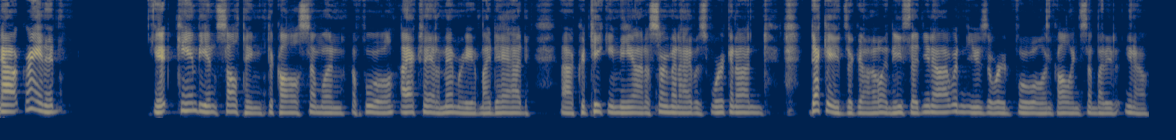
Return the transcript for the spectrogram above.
Now, granted, it can be insulting to call someone a fool. I actually had a memory of my dad uh, critiquing me on a sermon I was working on decades ago, and he said, "You know, I wouldn't use the word fool in calling somebody. You know,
